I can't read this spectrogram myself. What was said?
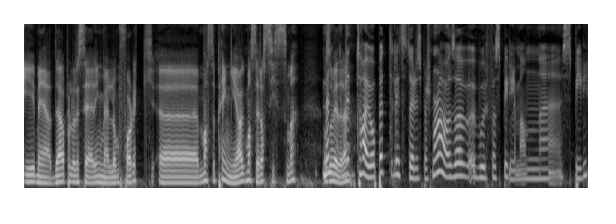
i media, polarisering mellom folk. eh, masse pengejag, masse rasisme Men det tar jo opp et litt større spørsmål. Da. Altså, hvorfor spiller man uh, spill?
